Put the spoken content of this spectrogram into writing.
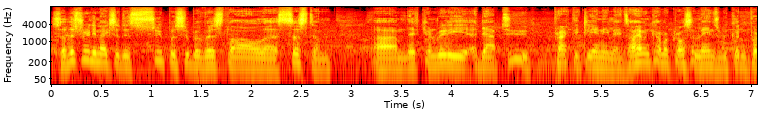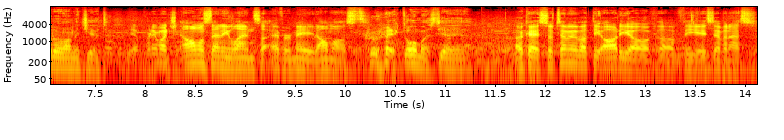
so this really makes it a super, super versatile uh, system um, that can really adapt to practically any lens. I haven't come across a lens we couldn't put it on it yet. Yeah, pretty much almost any lens I ever made, almost. Correct, almost, yeah, yeah. Okay, so tell me about the audio of the, of the A7S.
